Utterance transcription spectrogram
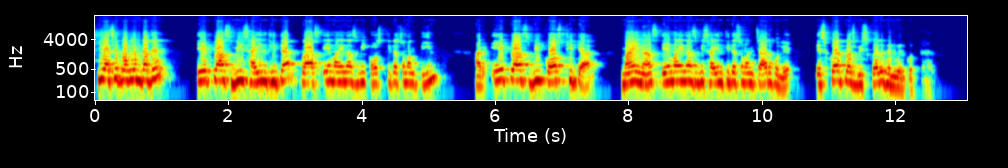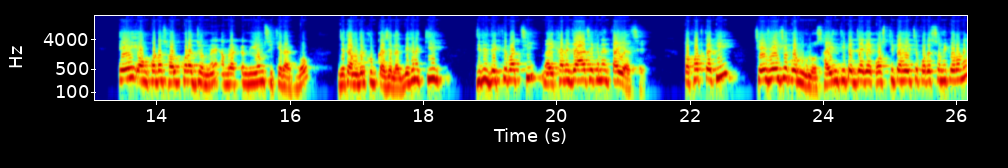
কি আছে প্রবলেমটাতে A plus B sine theta plus A minus B cos theta সমান তিন। আর A plus B cos theta minus A minus B sine theta সমান চার হলে স্কোয়ার প্লাস বি স্কোয়ারের ভ্যালু বের করতে হবে। এই অঙ্কটা সলভ করার জন্য আমরা একটা নিয়ম শিখে রাখব, যেটা আমাদের খুব কাজে লাগবে। এখানে কি জিনিস দেখতে পাচ্ছি? না, এখানে যা আছে, এখানে তাই আছে। তফাৎটা কি? চেঞ্জ হয়েছে কোনগুলো? সাইন থিটার জায়গায় কস থিটা হয়েছে পরের সমীকরণে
